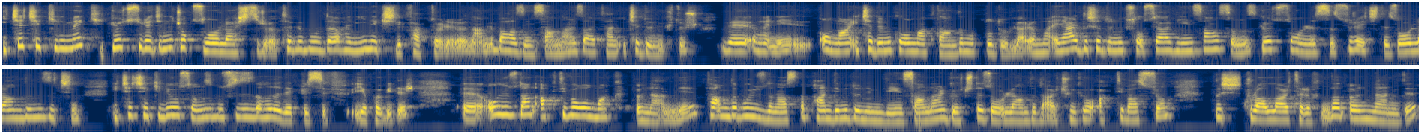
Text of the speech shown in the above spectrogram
İçe çekilmek göç sürecini çok zorlaştırıyor. Tabii burada hani yine kişilik faktörleri önemli. Bazı insanlar zaten içe dönüktür ve hani onlar içe dönük olmaktan da mutludurlar. Ama eğer dışa dönük sosyal bir insansanız göç sonrası süreçte zorlandığınız için içe çekiliyorsanız bu sizi daha da depresif yapabilir. E, o yüzden aktive olmak önemli. Tam da bu yüzden aslında pandemi döneminde insanlar göçte zorlandılar. Çünkü o aktivasyon dış kurallar tarafından önlendi.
